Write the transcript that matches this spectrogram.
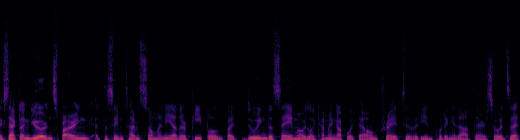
Exactly, and you're inspiring at the same time so many other people by doing the same or like coming up with their own creativity and putting it out there. So it's a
